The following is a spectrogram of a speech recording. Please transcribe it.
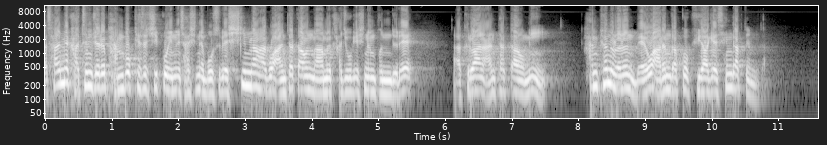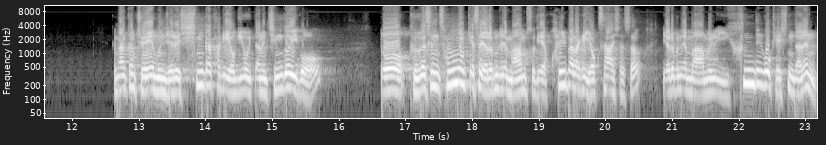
삶의 같은 죄를 반복해서 짓고 있는 자신의 모습에 실망하고 안타까운 마음을 가지고 계시는 분들의 아, 그러한 안타까움이 한편으로는 매우 아름답고 귀하게 생각됩니다. 그만큼 죄의 문제를 심각하게 여기고 있다는 증거이고 또 그것은 성령께서 여러분들의 마음 속에 활발하게 역사하셔서 여러분의 마음을 흔들고 계신다는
